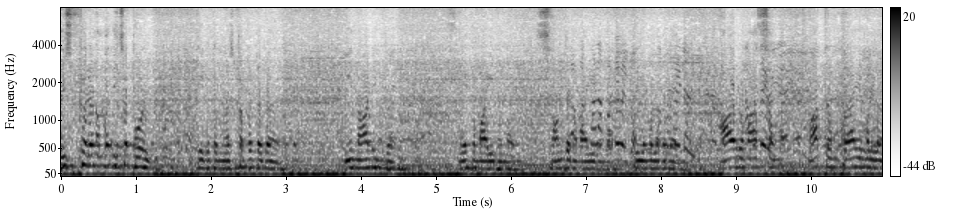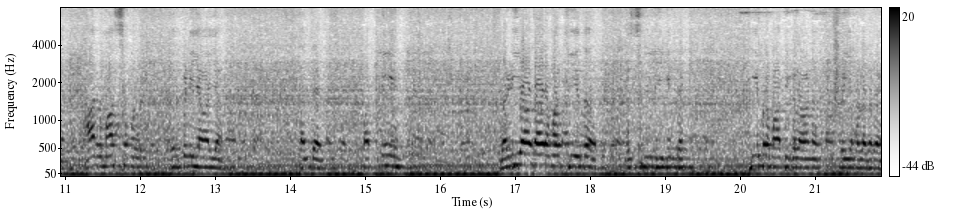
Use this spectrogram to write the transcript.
നിഷ്കരണം വധിച്ചപ്പോൾ അദ്ദേഹത്തിന് നഷ്ടപ്പെട്ടത് ഈ നാടിന്റെ സ്നേഹമായിരുന്നു സ്വാതന്ത്ര്യമായിരുന്നു. പ്രിയമുള്ളവരെ ആറുമാസം മാത്രം പ്രായമുള്ള ആറുമാസം ഗർഭിണിയായ തന്റെ പത്നിയെ വഴിയാധാരമാക്കിയത് മുസ്ലിം ലീഗിന്റെ തീവ്രവാദികളാണ് പ്രിയമുള്ളവരെ.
